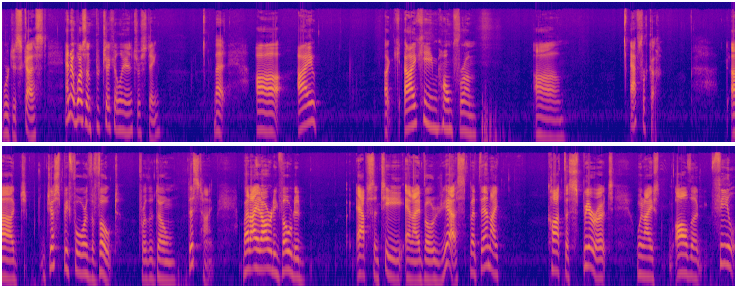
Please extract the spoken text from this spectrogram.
were discussed, and it wasn't particularly interesting. But uh, I I came home from um, Africa uh, j- just before the vote for the dome this time, but I had already voted absentee and I had voted yes. But then I caught the spirit when I all the feel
